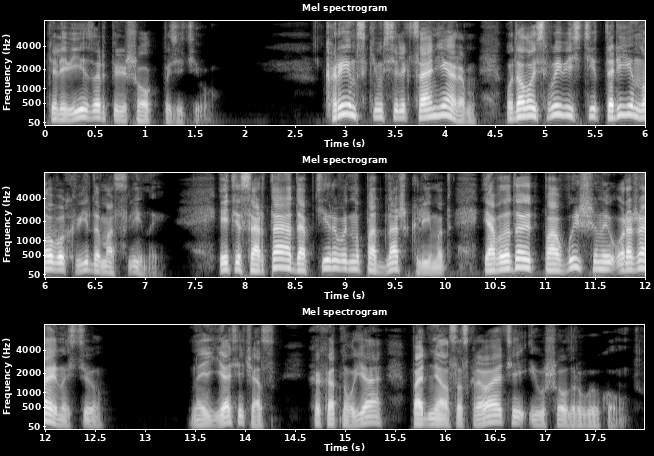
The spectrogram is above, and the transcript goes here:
телевизор перешел к позитиву. Крымским селекционерам удалось вывести три новых вида маслины. Эти сорта адаптированы под наш климат и обладают повышенной урожайностью. «Я сейчас», — хохотнул я, поднялся с кровати и ушел в другую комнату.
